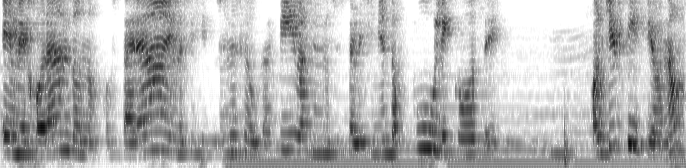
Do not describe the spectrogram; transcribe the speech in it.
eh, mejorando, nos costará en las instituciones educativas, en los establecimientos públicos, en cualquier sitio, ¿no?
